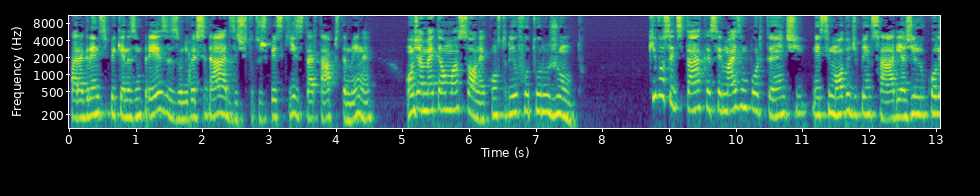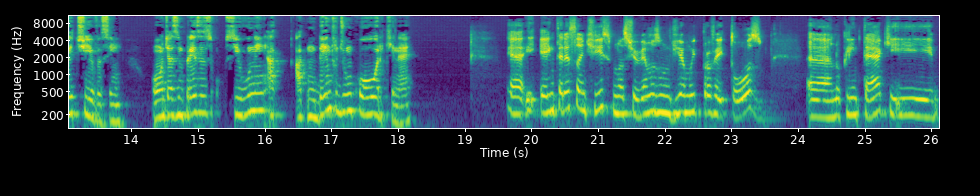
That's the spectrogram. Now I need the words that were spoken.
para grandes e pequenas empresas, universidades, institutos de pesquisa, startups também, né? Onde a meta é uma só, né? Construir o futuro junto. O que você destaca ser mais importante nesse modo de pensar e agir no coletivo, assim, onde as empresas se unem a, a, dentro de um co-work, né? É, é interessantíssimo, nós tivemos um dia muito proveitoso. uh, no Cleantech e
